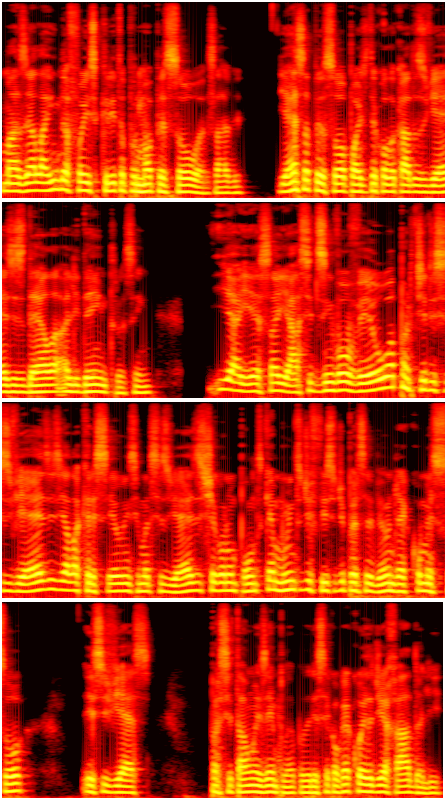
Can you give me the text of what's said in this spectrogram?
mas ela ainda foi escrita por uma pessoa, sabe? E essa pessoa pode ter colocado os vieses dela ali dentro, assim. E aí essa IA se desenvolveu a partir desses vieses e ela cresceu em cima desses vieses, chegou num ponto que é muito difícil de perceber onde é que começou esse viés. Para citar um exemplo, né? poderia ser qualquer coisa de errado ali.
